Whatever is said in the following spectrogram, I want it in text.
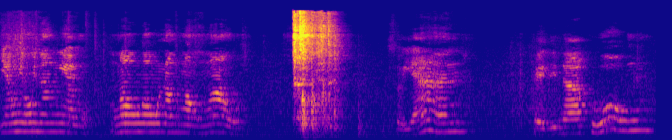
yung yung nang yan, ngaw-ngaw ng ngaw-ngaw. So, yan. Pwede na akong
